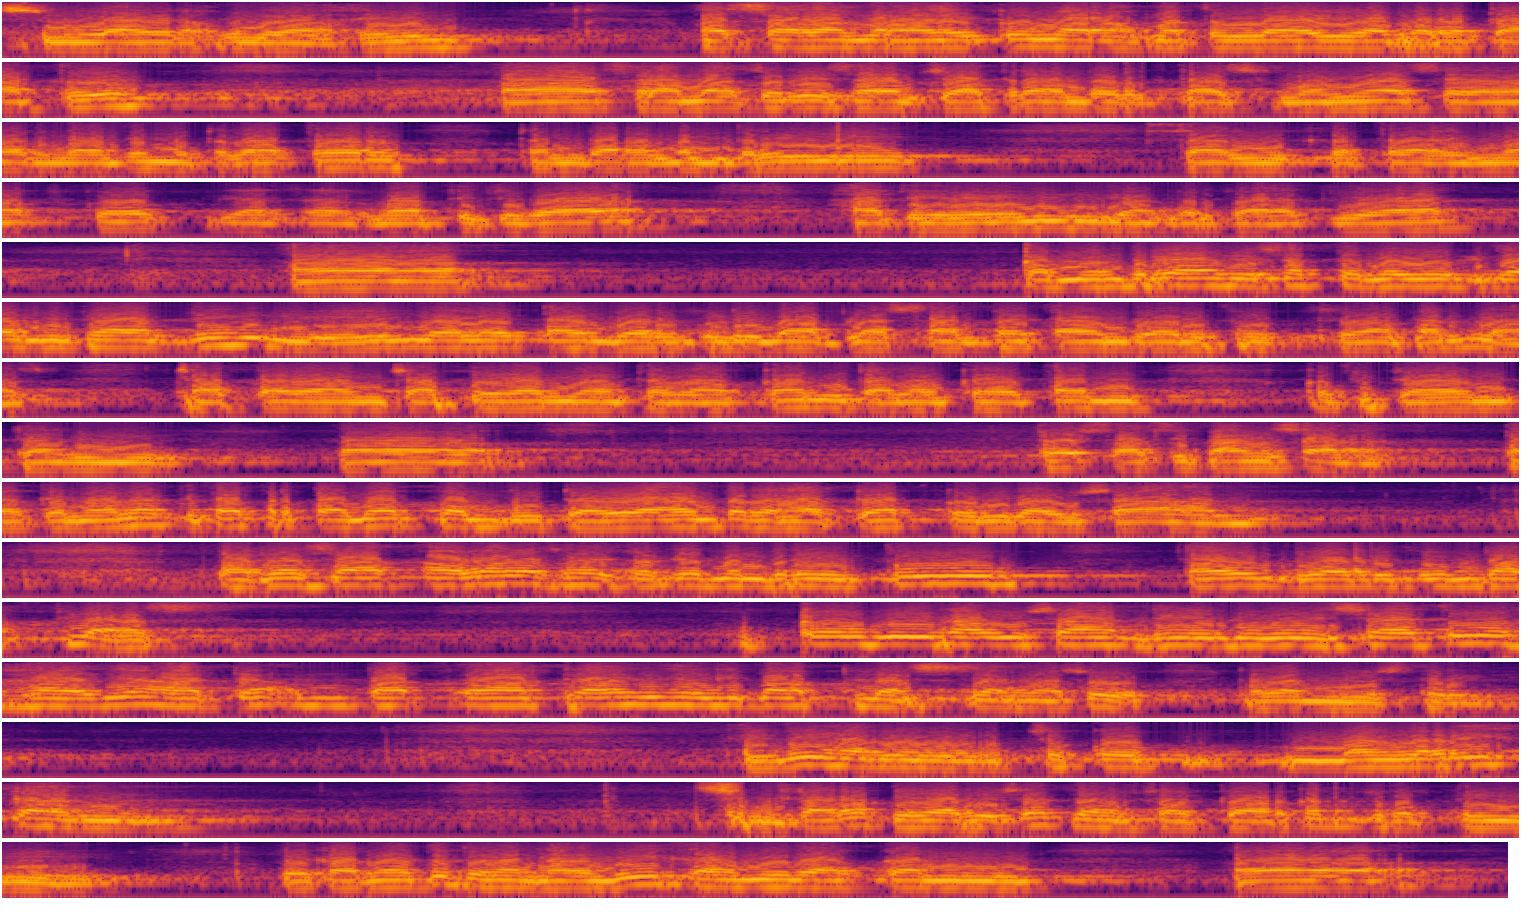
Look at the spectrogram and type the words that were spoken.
Bismillahirrahmanirrahim. Assalamualaikum warahmatullahi wabarakatuh. Uh, selamat sore, salam sejahtera untuk kita semuanya. Saya hormati moderator dan para menteri dan ketua Imatkok yang saya hormati juga hadirin yang berbahagia. Uh, Kementerian Riset Teknologi dan Pendidikan Tinggi mulai tahun 2015 sampai tahun 2018 capaian-capaian yang dilakukan dalam kaitan kebudayaan dan uh, prestasi bangsa. Bagaimana kita pertama pembudayaan terhadap kewirausahaan. Pada saat awal saya sebagai menteri itu tahun 2014 kewirausahaan di Indonesia itu hanya ada empat ada yang 15 yang masuk dalam industri. Ini yang cukup mengerikan. Sementara biaya riset yang sudah keluarkan cukup tinggi. Oleh karena itu dengan hal ini kami akan uh,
